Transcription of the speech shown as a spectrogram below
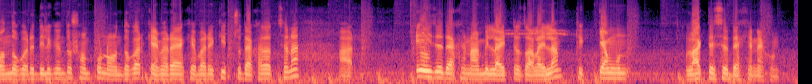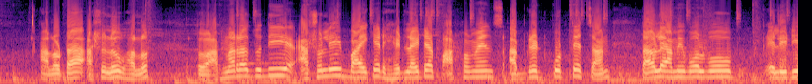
বন্ধ করে দিলে কিন্তু সম্পূর্ণ অন্ধকার, ক্যামেরা একেবারে কিচ্ছু দেখা যাচ্ছে না। আর এই যে দেখেন, আমি লাইটটা জ্বালাইলাম। ঠিক কেমন লাগতেছে দেখেন এখন। আলোটা আসলেও ভালো। তো আপনারা যদি আসলে বাইকের হেডলাইটের পারফরমেন্স আপগ্রেড করতে চান, তাহলে আমি বলব এলইডি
